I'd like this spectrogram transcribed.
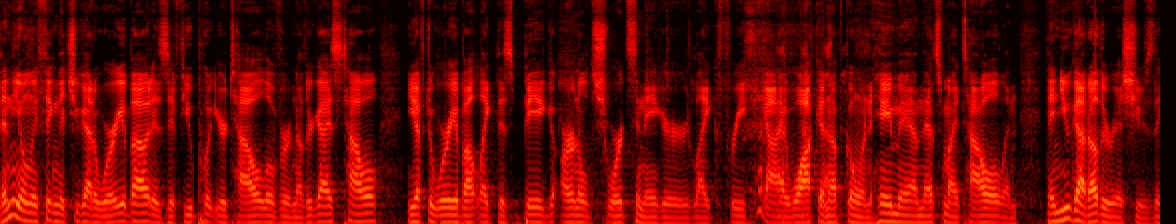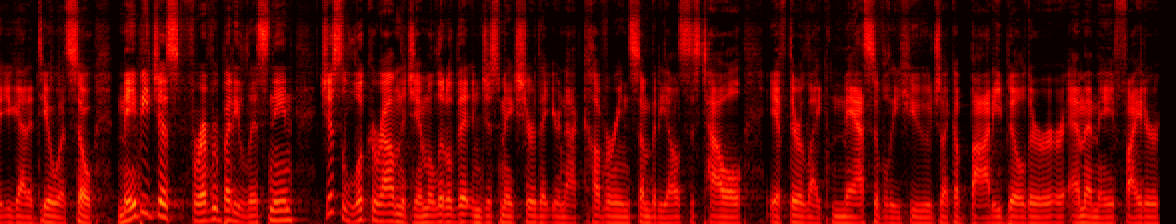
Then the only thing that you got to worry about is if you put your towel over another guy's towel, you have to worry about like this big Arnold Schwarzenegger like freak guy walking up going, "Hey man, that's my towel." And then you got other issues that you got to deal with. So maybe just for everybody listening, just look around the gym a little bit and just make sure that you're not covering somebody else's towel if they're like massively huge, like a bodybuilder or MMA fighter.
